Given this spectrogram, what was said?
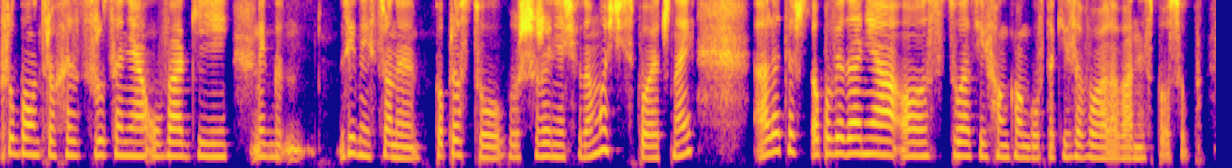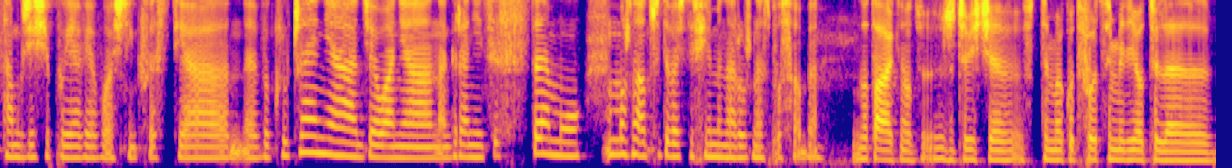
próbą trochę zwrócenia uwagi, jakby z jednej strony po prostu szerzenia świadomości społecznej, ale też opowiadania o sytuacji w Hongkongu w taki zawoalowany sposób. Tam, gdzie się pojawia właśnie kwestia wykluczenia, działania na granicy systemu, można odczytywać te filmy na różne sposoby. No tak, no, rzeczywiście w tym roku twórcy mieli o tyle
